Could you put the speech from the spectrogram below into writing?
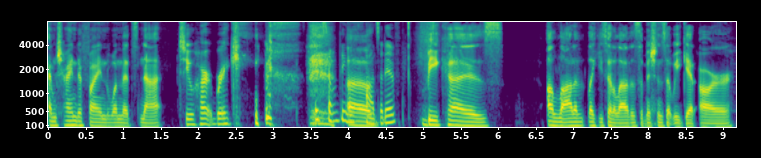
i'm trying to find one that's not too heartbreaking. Like something um, positive. because a lot of, like you said, a lot of the submissions that we get are.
